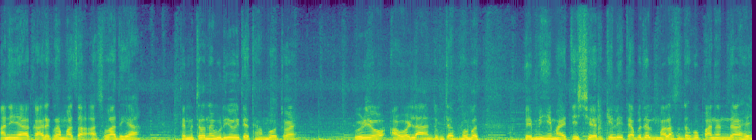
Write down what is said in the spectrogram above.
आणि या कार्यक्रमाचा आस्वाद घ्या. तर मित्रांनो व्हिडिओ इथे थांबवतो आहे व्हिडिओ आवडला आणि तुमच्यासोबत मी ही माहिती शेअर केली त्याबद्दल मलासुद्धा खूप आनंद आहे.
